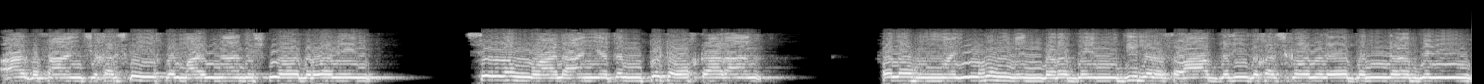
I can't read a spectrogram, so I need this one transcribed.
آقصان شخرش کی اخبر معلونا دشپی و دروین سرا وعلانیتا پت وخکاران فلهم أجرهم من ربهم ديل رصعاب دليل خرش قولوا لي بني رب دليل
